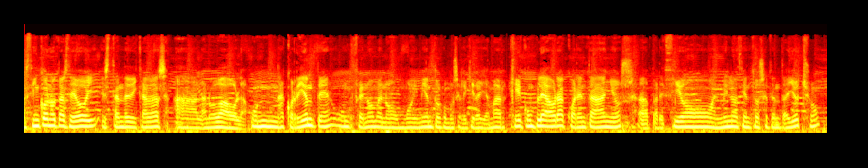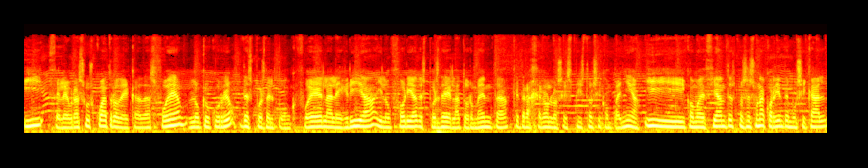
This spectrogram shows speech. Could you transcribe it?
Las cinco notas de hoy están dedicadas a la nueva ola, una corriente, un fenómeno, un movimiento, como se le quiera llamar, que cumple ahora 40 años, apareció en 1978 y celebra sus cuatro décadas. Fue lo que ocurrió después del punk, fue la alegría y la euforia después de la tormenta que trajeron los Sex Pistols y compañía. Y como decía antes, pues es una corriente musical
